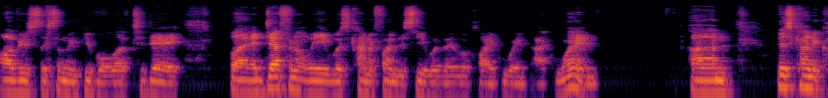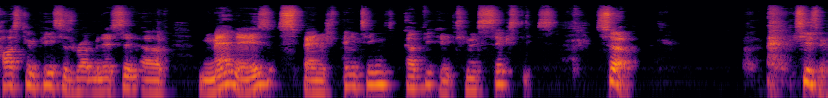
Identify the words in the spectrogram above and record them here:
obviously something people love today. But it definitely was kind of fun to see what they look like way back when. Um, this kind of costume piece is reminiscent of Manet's Spanish paintings of the 1860s. So, excuse me.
